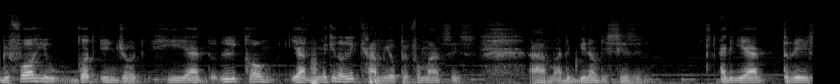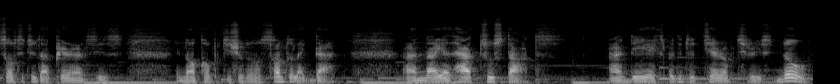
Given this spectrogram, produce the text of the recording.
Before he got injured, he had only come, he had making only cameo performances um, at the beginning of the season. And he had three substitute appearances in all competitions or something like that. And now he has had two starts. And they expected to tear up trees. No,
